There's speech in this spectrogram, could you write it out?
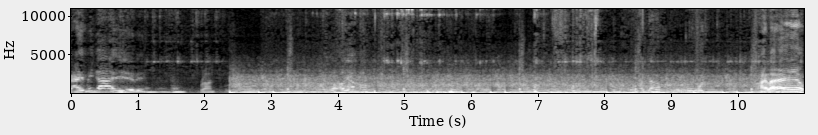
ไก่ไม่ได้ดิ Run เอาเยอะเอาเยอะโอ้ยหายแล้ว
